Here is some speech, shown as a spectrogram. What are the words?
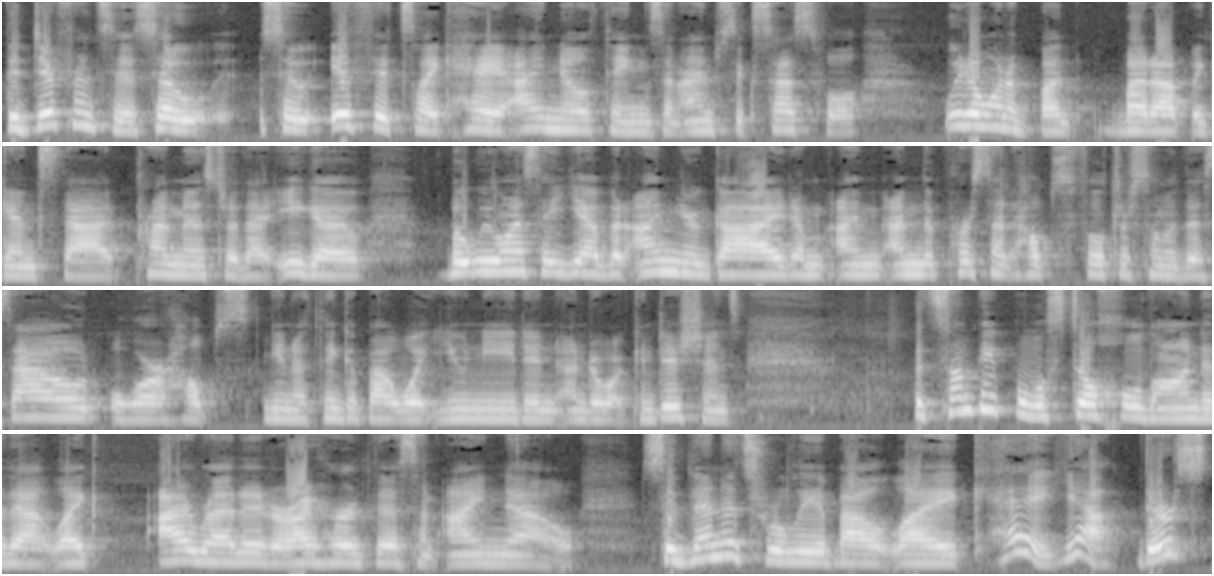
The difference is so so if it's like hey i know things and i'm successful we don't want to butt, butt up against that premise or that ego but we want to say, yeah, but I'm your guide. I'm, I'm, I'm the person that helps filter some of this out or helps, you know, think about what you need and under what conditions. But some people will still hold on to that, like, I read it or I heard this and I know. So then it's really about like, hey, yeah, there's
